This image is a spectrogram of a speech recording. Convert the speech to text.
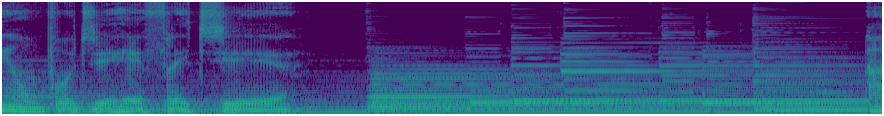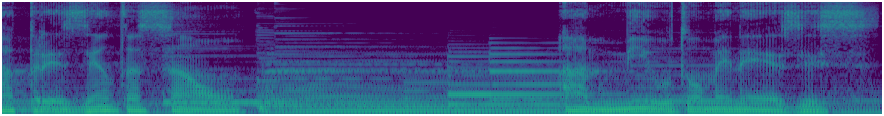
Tempo de refletir. Apresentação: Hamilton Menezes.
